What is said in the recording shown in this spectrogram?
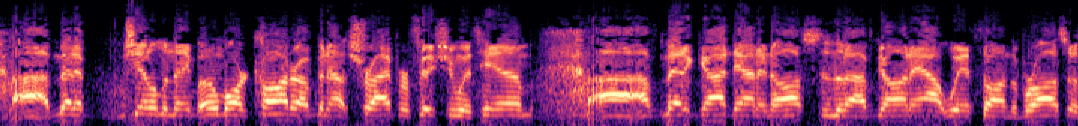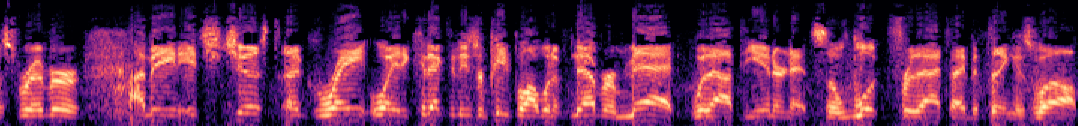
Uh, I've met a gentleman named Omar Cotter. I've been out striper fishing with him. Uh, I've met a guy down in Austin that I've gone out with on the Brazos River. I mean, it's just a great way to connect. And these are people I would have never met without the internet. So look for that type of thing as well.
